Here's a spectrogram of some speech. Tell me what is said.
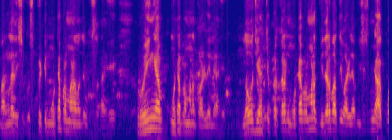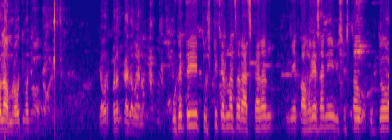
बांगलादेशी घुसपेटी मोठ्या प्रमाणामध्ये घुसत आहे रोहिंग्या मोठ्या प्रमाणात वाढलेले आहेत लव जिहादचे प्रकरण मोठ्या प्रमाणात विदर्भातही वाढले. विशेष म्हणजे अकोला अमरावतीमध्ये सुद्धा वाढले. यावर कडक कायदा व्हायला. कुठेतरी तुष्टीकरणाचं राजकारण जे काँग्रेस आणि विशेषतः उद्धव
